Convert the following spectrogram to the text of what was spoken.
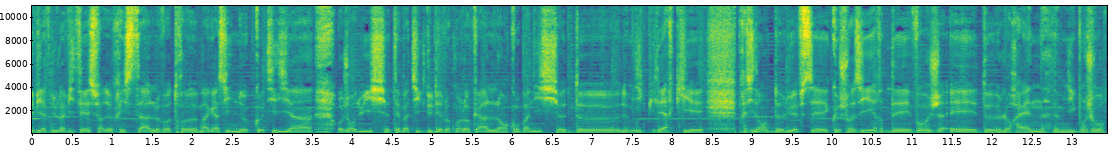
Et bienvenue l'invité sur de Cristal, votre magazine quotidien. Aujourd'hui, thématique du développement local en compagnie de Dominique Piller, qui est présidente de l'UFC Que choisir des Vosges et de Lorraine. Dominique, bonjour.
